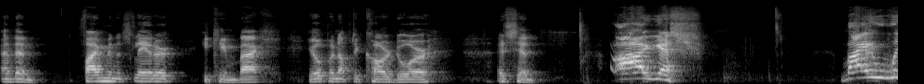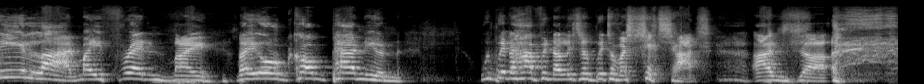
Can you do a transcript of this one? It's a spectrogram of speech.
And then five minutes later, he came back. He opened up the car door and said, Ah, yes, my wheel lad, my friend, my my old companion. We've been having a little bit of a chit chat, and uh,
